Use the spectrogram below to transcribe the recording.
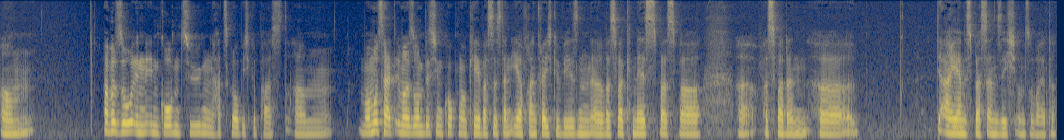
Ähm, aber so in, in groben Zügen hat es, glaube ich, gepasst. Ähm, man muss halt immer so ein bisschen gucken, okay, was ist dann eher Frankreich gewesen, äh, was war Kness, was war, äh, was war dann äh, der Arianes Bass an sich und so weiter.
